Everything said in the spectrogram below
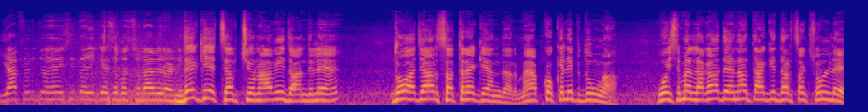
या फिर जो है इसी तरीके से बस चुनावी देखिए सब चुनावी धांधले हैं। 2017 के अंदर। मैं आपको क्लिप दूँगा। वो इसमें लगा देना ताकि दर्शक सुन ले।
